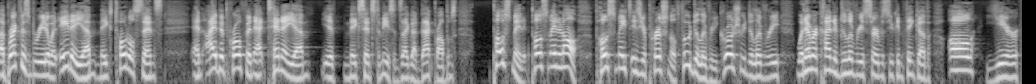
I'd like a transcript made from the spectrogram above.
a breakfast burrito at 8 a.m. makes total sense. And ibuprofen at 10 a.m. It makes sense to me since I've got back problems. Postmate it. Postmate it all. Postmates is your personal food delivery, grocery delivery, whatever kind of delivery service you can think of all year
